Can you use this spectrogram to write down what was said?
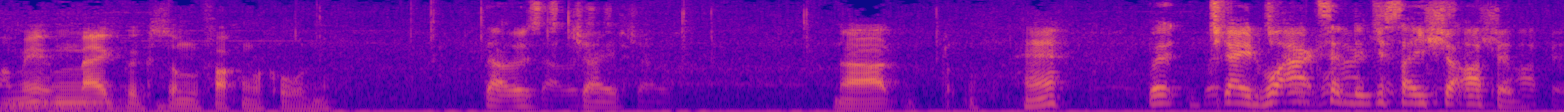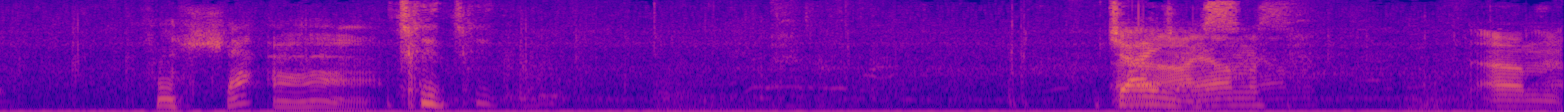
I'm muting Meg because I'm fucking recording. That was Jade. Nah. Huh? But Jade, what accent did you say shut up in? Shut up. James. Uh, I am. Um,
